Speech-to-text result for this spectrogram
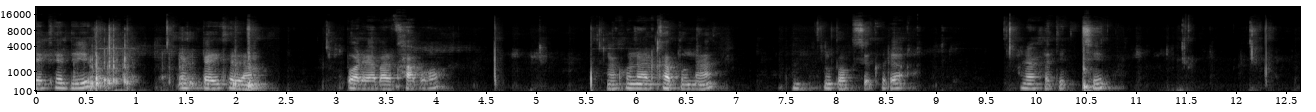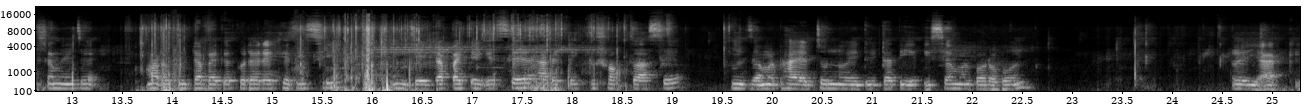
রেখে দিই একটাই খেলাম। পরে আবার খাব। এখন আর খাব না। বক্সে করে রাখা দিচ্ছি। আমি যে আরও দুইটা ব্যাগে করে রেখে দিচ্ছি যে এটা পাইতে গেছে, আর এটা একটু শক্ত আছে। যে আমার ভাইয়ের জন্য এই দুইটা দিয়ে দিছে, আমার বড় বোন। এই আর কি।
